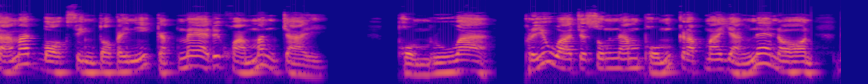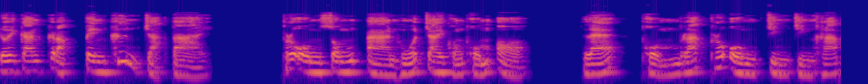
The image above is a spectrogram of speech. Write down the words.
สามารถบอกสิ่งต่อไปนี้กับแม่ด้วยความมั่นใจ ผมรู้ว่า พระยะวาจะทรงนำผมกลับมาอย่างแน่นอน โดยการกลับเป็นขึ้นจากตาย พระองค์ทรงอ่านหัวใจของผมออก และผมรักพระองค์จริง ๆ ครับ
